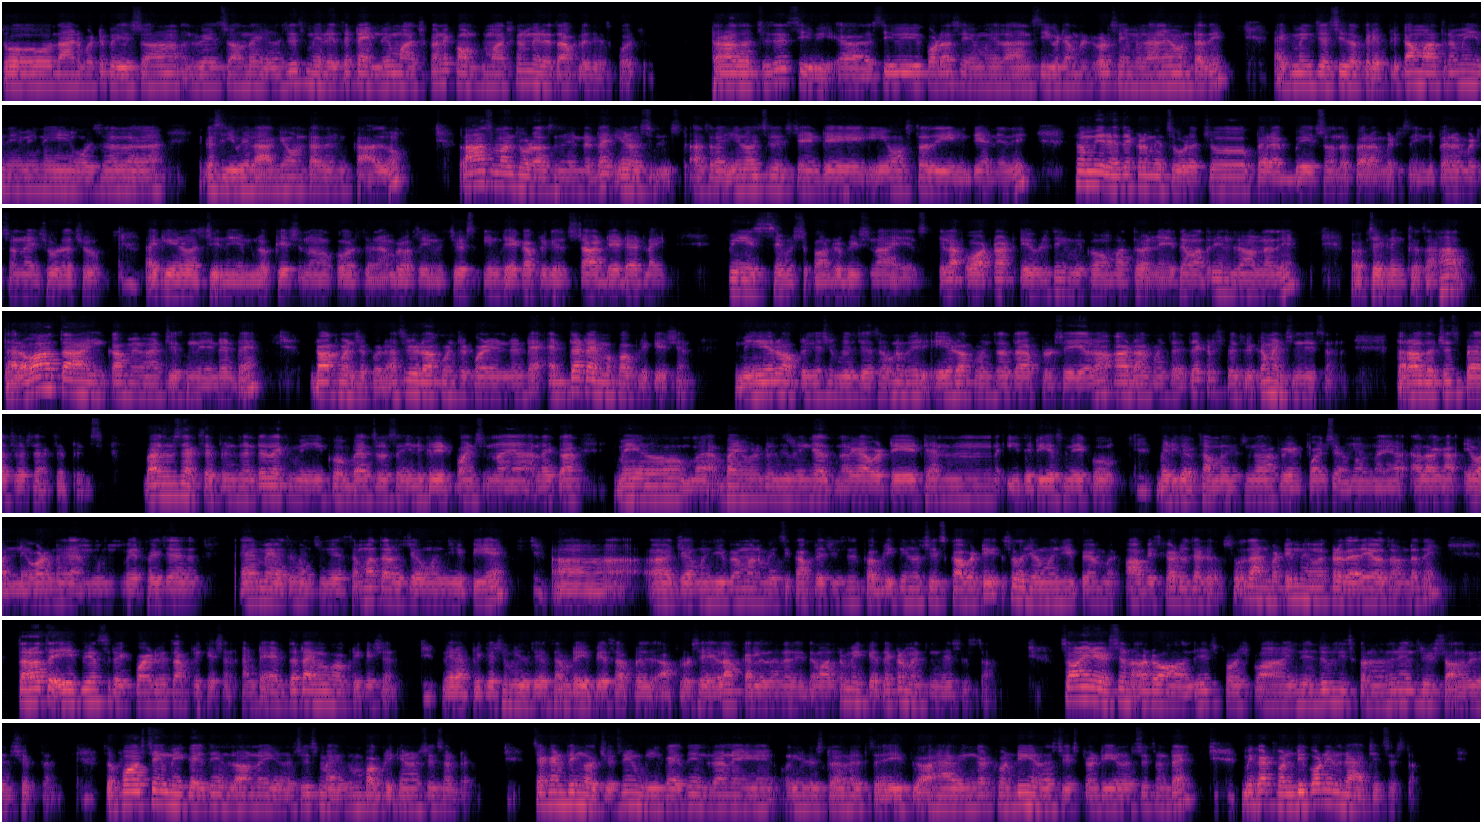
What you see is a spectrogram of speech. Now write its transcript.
సో దాన్ని బట్టి based on based on the universities మీరైతే టైంలీ మార్చుకొని కౌంట్ మార్చుకొని మీరైతే అప్లై చేసుకోవచ్చు. తర్వాత వచ్చేసి సివి సివి కూడా సేమ్ ఇలా సివి టెంప్లెట్ కూడా సేమ్ ఇలానే ఉంటుంది. లైక్ మీకు జస్ట్ ఇది ఒక రెప్లికా మాత్రమే ఇదేమి ఒరిజినల్ ఇక సివి లాగే ఉంటుందని కాదు. లాస్ట్ మనం చూడాల్సింది ఏంటంటే యూనివర్సిటీ లిస్ట్ అసలు యూనివర్సిటీ లిస్ట్ ఏంటి ఏం వస్తుంది ఏంటి అనేది. సో మీరైతే ఇక్కడ మీరు చూడొచ్చు పెరా బేస్ ఆన్ ద పారామీటర్స్ ఎన్ని పారామీటర్స్ ఉన్నాయి చూడొచ్చు. Like university name location course number of semesters intake application start date at like fees semester contribution IELTS ఇలా వాట్ నాట్ ఎవ్రీథింగ్ మీకు మొత్తం అయితే మాత్రం ఇందులో ఉన్నది. వెబ్సైట్ లింక్తో సహా. తర్వాత ఇంకా మేము యాడ్ చేసింది ఏంటంటే డాక్యుమెంట్స్ రికార్డ్ అసలు ఈ డాక్యుమెంట్స్ రికార్డ్ ఏంటంటే at the time of application మీరు అప్లికేషన్ ఫిల్ చేసినప్పుడు మీరు ఏ డాక్యుమెంట్స్ అయితే అప్లోడ్ చేయాలో ఆ డాక్యుమెంట్స్ అయితే ఇక్కడ స్పెసిఫిక్గా మెన్షన్ చేశాను. తర్వాత వచ్చేసి బ్యాచిలర్స్ యాక్సెప్టెన్స్ బ్యాచిలర్స్ యాక్సెప్టెన్స్ అంటే లైక్ మీకు బ్యాచిలర్స్ ఎన్ని గ్రేడ్ పాయింట్స్ ఉన్నాయా? లైక్ మీరు బయోమెడికల్ ఇంజనీరింగ్ వెళ్తున్నారు కాబట్టి టెన్ ఈజీటీఎస్ మీకు మెడికల్ సంబంధించిన గ్రేడ్ పాయింట్స్ ఏమైనా ఉన్నాయా? అలాగా ఇవన్నీ కూడా మేము వెరిఫై చే మేమైతే మెన్షన్ చేస్తాము తర్వాత జర్మన్ జీపీఏ జర్మన్ జీపీఏ మనం బేసిక్ అప్లై చేసేది పబ్లిక్ యూనివర్సిటీస్ కాబట్టి సో జర్మన్ జీపీఏ ఆఫీస్కి అడుగుతాడు. సో దాన్ని బట్టి మేము ఇక్కడ వేరే అవుతూ ఉంటుంది. తర్వాత ఏపీఎస్ రిక్వైర్డ్ విత్ అప్లికేషన్ అంటే at the time of application మీరు అప్లికేషన్ ఫిల్ చేసినప్పుడు ఏపీఎస్ అప్లై అప్లోడ్ చేయాలి అక్కర్లేదు అనేది అయితే మాత్రం మీకైతే ఇక్కడ మెన్షన్ చేసి ఇస్తాం. సో ఆయన ఎడిషన్ అటు ఆల్ దిస్ ఫస్ట్ ఇది ఎందుకు తీసుకోవాలనేది నేను త్రీ స్ట్రాంగ్ గురించి చెప్తాను. సో ఫస్ట్ థింగ్ మీకైతే ఇందులో ఉన్న యూనివర్సిటీస్ మ్యాక్సిమం పబ్లిక్ యూనివర్సిటీస్ ఉంటాయి. సెకండ్ థింగ్ వచ్చేసి మీకైతే ఇందులోనే ఈ list if you having twenty universities twenty universities ఉంటాయి. మీకు ఆ ట్వంటీ కూడా ఇందులో యాడ్ చేసేస్తాం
